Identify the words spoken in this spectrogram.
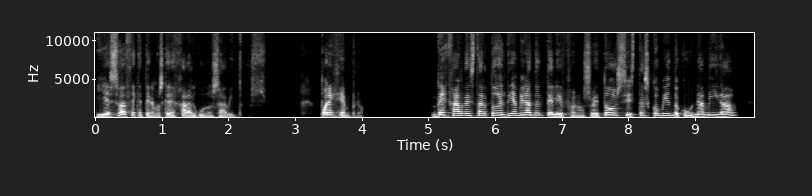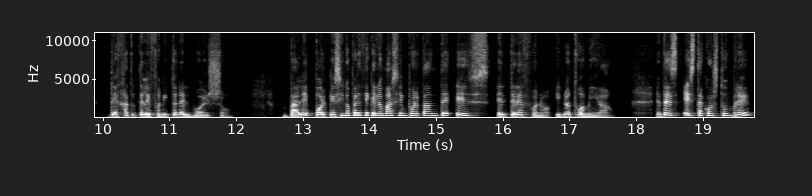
Y eso hace que tenemos que dejar algunos hábitos. Por ejemplo, dejar de estar todo el día mirando el teléfono, sobre todo si estás comiendo con una amiga, deja tu telefonito en el bolso, ¿vale? Porque si no parece que lo más importante es el teléfono y no tu amiga. Entonces, esta costumbre,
